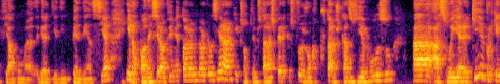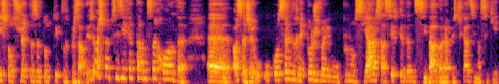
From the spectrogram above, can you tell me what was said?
enfim, alguma garantia de independência, e não podem ser, obviamente, órgãos hierárquicos, não podemos estar à espera que as pessoas vão reportar os casos de abuso à, à sua hierarquia, porque aí estão sujeitas a todo tipo de represálias. Eu acho que não é preciso inventarmos a roda. Uh, ou seja, o, o, Conselho de Reitores veio pronunciar-se acerca da necessidade de olhar para estes casos e não sei o quê.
